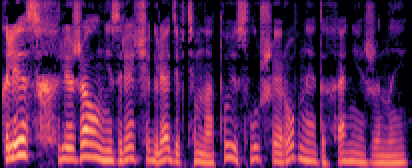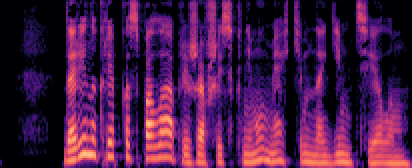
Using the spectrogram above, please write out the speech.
Клесх лежал незряче глядя в темноту и слушая ровное дыхание жены. Дарина крепко спала, прижавшись к нему мягким ногим телом.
